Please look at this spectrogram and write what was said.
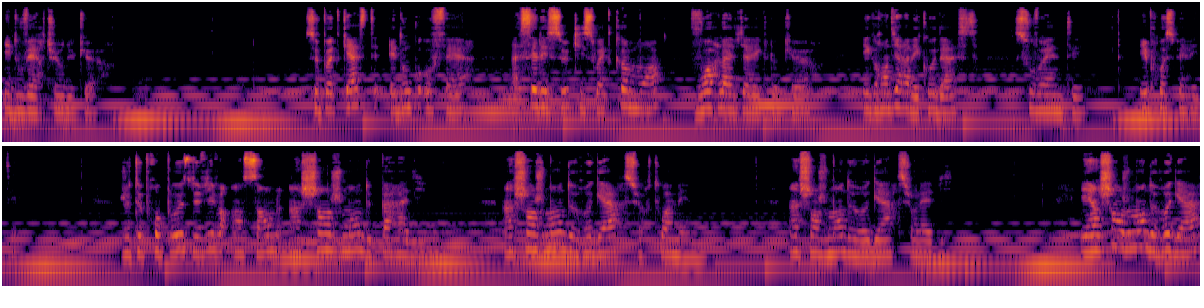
et d'ouverture du cœur. Ce podcast est donc offert à celles et ceux qui souhaitent comme moi voir la vie avec le cœur et grandir avec audace, souveraineté et prospérité. Je te propose de vivre ensemble un changement de paradigme, un changement de regard sur toi-même un changement de regard sur la vie et un changement de regard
